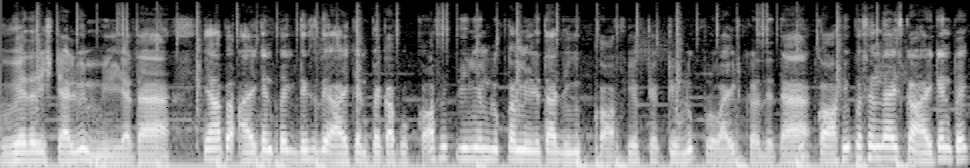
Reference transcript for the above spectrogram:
weather style भी मिल जाता है। यहाँ पे आइकन पैक देख सकते आइकन पैक आपको काफ़ी प्रीमियम लुक का मिल जाता है, जो कि काफ़ी अट्रैक्टिव लुक प्रोवाइड कर देता है। तो काफ़ी पसंद है इसका आइकन पैक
